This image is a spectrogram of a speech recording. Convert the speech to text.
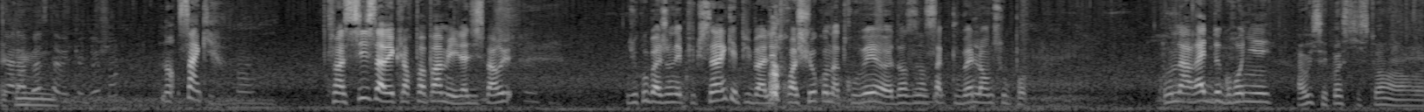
Et à la base, t'avais que deux chiens Non, 5. Enfin, 6 avec leur papa, mais il a disparu. Du coup, bah, j'en ai plus que 5. Et puis, bah, les trois chiots qu'on a trouvés euh, dans un sac poubelle là en dessous le pont. On arrête de grogner. Ah oui, c'est quoi cette histoire alors euh,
